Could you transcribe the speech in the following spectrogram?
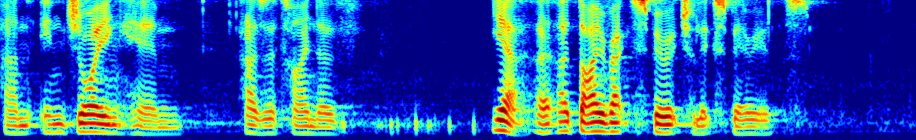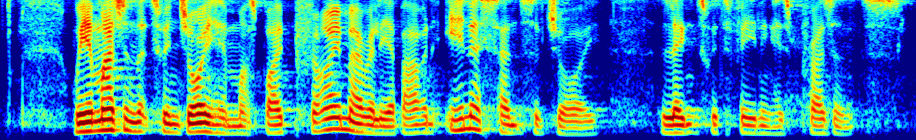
and enjoying Him as a kind of, yeah, a, a direct spiritual experience. We imagine that to enjoy Him must be primarily about an inner sense of joy linked with feeling His presence.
